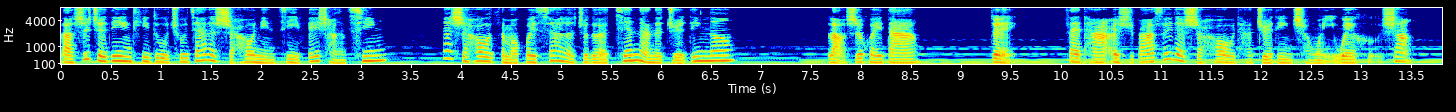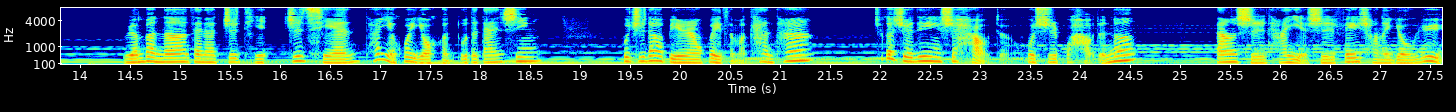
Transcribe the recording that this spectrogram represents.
老师决定剃度出家的时候年纪非常轻，那时候怎么会下了这个艰难的决定呢？老师回答：对，在他二十八岁的时候，他决定成为一位和尚。原本呢，在那之前之前，他也会有很多的担心，不知道别人会怎么看他。这个决定是好的或是不好的呢？当时他也是非常的犹豫，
